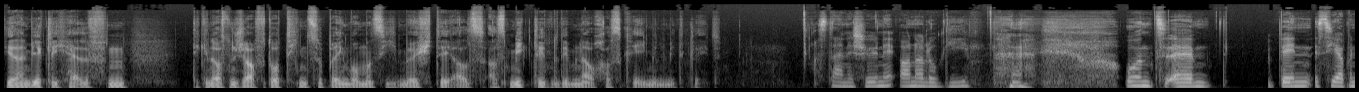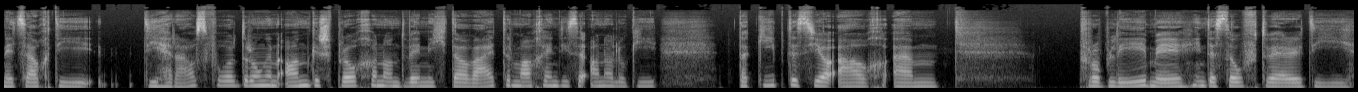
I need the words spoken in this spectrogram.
die dann wirklich helfen, die Genossenschaft dorthin zu bringen, wo man sie möchte, als, als Mitglied und eben auch als Gremienmitglied. Das ist eine schöne Analogie. Und ähm, wenn Sie haben jetzt auch die, die Herausforderungen angesprochen und wenn ich da weitermache in dieser Analogie, da gibt es ja auch ähm, Probleme in der Software, die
